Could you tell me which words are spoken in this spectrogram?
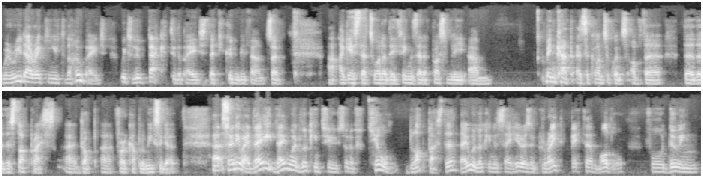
We're redirecting you to the homepage, which looped back to the page that you couldn't be found. So uh, I guess that's one of the things that have possibly um, been cut as a consequence of the the, the, the stock price uh, drop uh, for a couple of weeks ago. Uh, so anyway, they they weren't looking to sort of kill Blockbuster. They were looking to say here is a great, better model for doing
